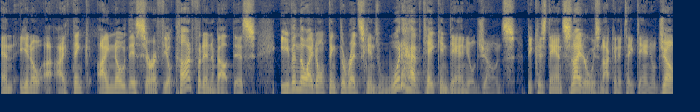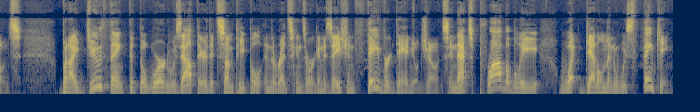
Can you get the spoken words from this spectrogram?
and you know, I, I think I know this or I feel confident about this, even though I don't think the Redskins would have taken Daniel Jones because Dan Snyder was not going to take Daniel Jones. But I do think that the word was out there that some people in the Redskins organization favored Daniel Jones. And that's probably what Gettleman was thinking.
